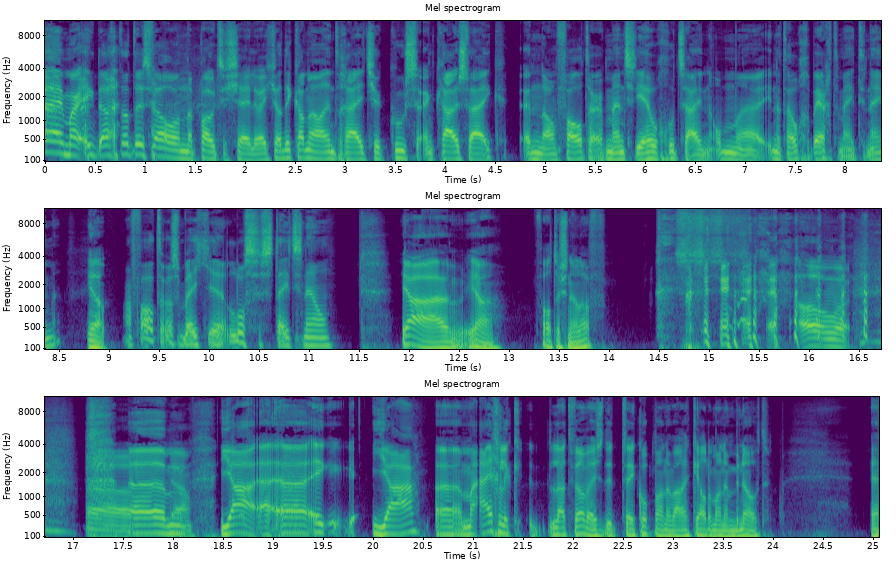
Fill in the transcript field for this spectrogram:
nee, maar ik dacht, dat is wel een potentiële, weet je wel. Die kan wel in het rijtje Koes en Kruiswijk. En dan valt er mensen die heel goed zijn om eh, in het hooggebergte mee te nemen. Ja, Maar Valter was een beetje los, steeds snel. ja, ja. valt er snel af. Oh, eh, Ehm, ja. Ja, eh, eh, ik- ja maar eigenlijk, laat wel wezen, de twee kopmannen waren Kelderman en Benoot. Eh,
